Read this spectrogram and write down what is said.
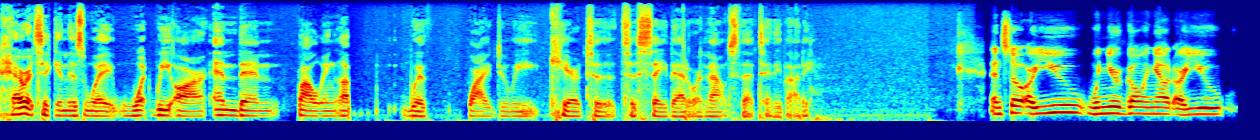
heretic in this way what we are and then following up with why do we care to to say that or announce that to anybody? And so, are you when you're going out? Are you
